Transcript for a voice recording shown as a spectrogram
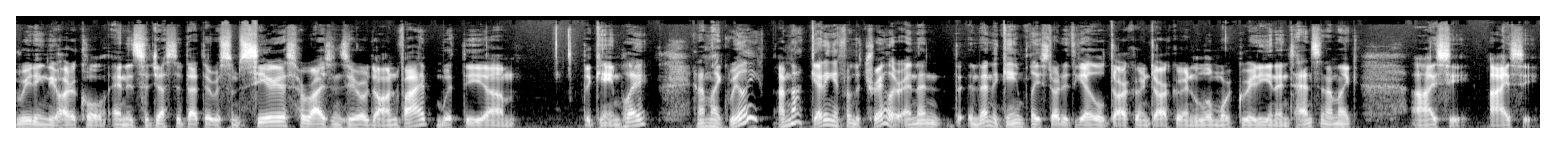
reading the article, and it suggested that there was some serious Horizon Zero Dawn vibe with the um, the gameplay, and I'm like, really? I'm not getting it from the trailer. And then and then the gameplay started to get a little darker and darker and a little more gritty and intense. And I'm like, I see, I see.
